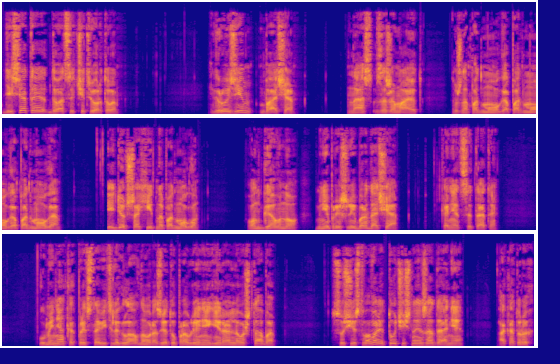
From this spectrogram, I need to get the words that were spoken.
10.24. Грузин Бача. Нас зажимают. Нужна подмога, подмога, подмога. Идет шахид на подмогу. Он говно. Мне пришли бардача. Конец цитаты. У меня, как представителя главного разведуправления Генерального штаба, существовали точечные задания, о которых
